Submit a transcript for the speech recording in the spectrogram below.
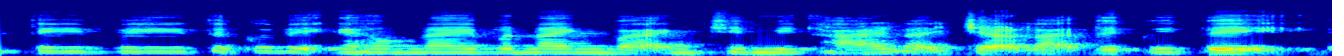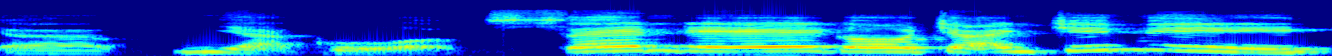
VNTV thưa quý vị ngày hôm nay Vân Anh và anh Jimmy Thái lại trở lại với quý vị uh, giả của San Diego. Chào anh Jimmy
